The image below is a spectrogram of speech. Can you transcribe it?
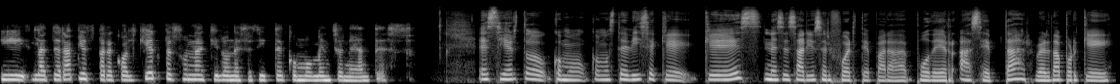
Y la terapia es para cualquier persona que lo necesite, como mencioné antes. Es cierto, como, como usted dice, que, que es necesario ser fuerte para poder aceptar, ¿verdad? Porque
